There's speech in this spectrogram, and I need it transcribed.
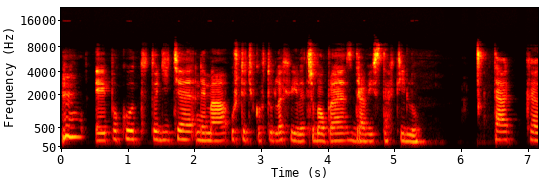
i pokud to dítě nemá už teď v tuhle chvíli třeba úplně zdravý vztah k jídlu, tak eh,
